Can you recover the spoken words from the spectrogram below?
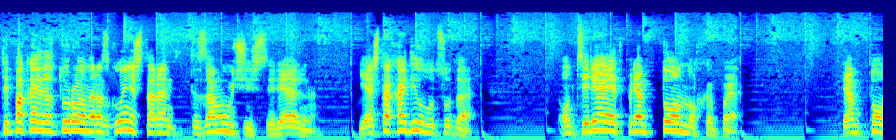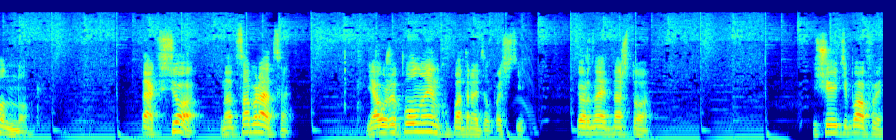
Ты пока этот урон разгонишь, Торрент, ты замучаешься, реально. Я ж так ходил вот сюда. Он теряет прям тонну хп. Прям тонну. Так, все, надо собраться. Я уже полную энку потратил почти. Черт знает на что. Еще эти бафы.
